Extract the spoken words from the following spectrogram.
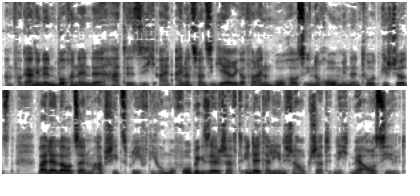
Am vergangenen Wochenende hatte sich ein 21-Jähriger von einem Hochhaus in Rom in den Tod gestürzt, weil er laut seinem Abschiedsbrief die homophobe Gesellschaft in der italienischen Hauptstadt nicht mehr aushielt.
